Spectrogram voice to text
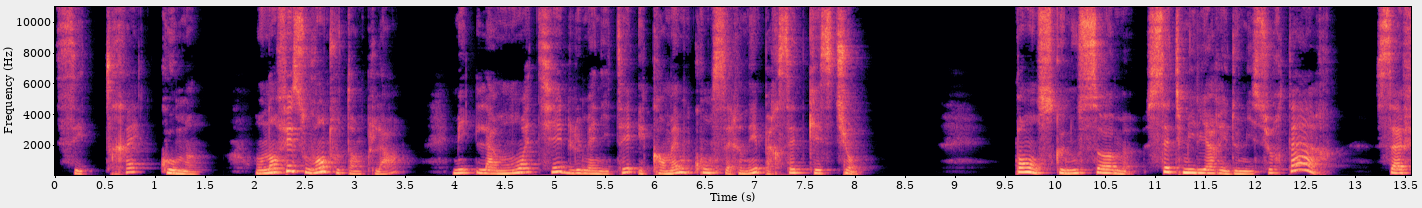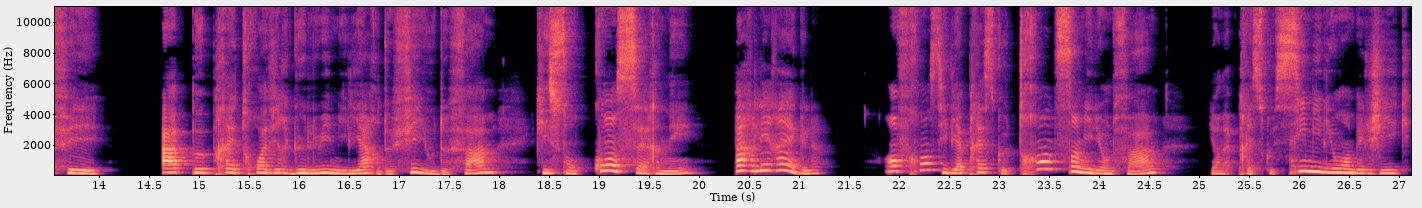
c'est très commun. On en fait souvent tout un plat, mais la moitié de l'humanité est quand même concernée par cette question. Pense que nous sommes 7 milliards et demi sur Terre, ça fait à peu près 3,8 milliards de filles ou de femmes qui sont concernées par les règles. En France, il y a presque 35 millions de femmes, il y en a presque 6 millions en Belgique,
